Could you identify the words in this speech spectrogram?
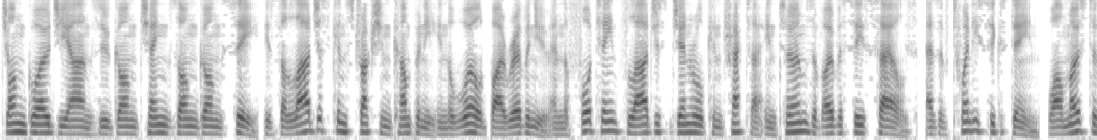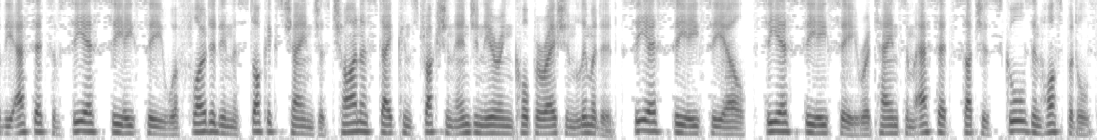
Zhongguo Jianzhu Gongcheng Zonggong Si is the largest construction company in the world by revenue and the 14th largest general contractor in terms of overseas sales, as of 2016, while most of the assets of CSCEC were floated in the stock exchange as China State Construction Engineering Corporation Limited CSCEC CCL, CSCEC retain some assets such as schools and hospitals,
